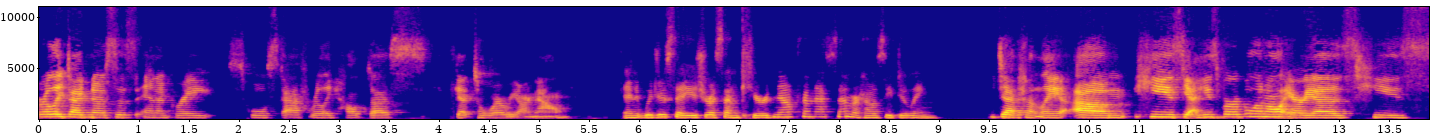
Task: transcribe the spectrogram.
early diagnosis and a great school staff really helped us get to where we are now. And would you say is your son cured now from SM or how's he doing? Definitely. Um he's yeah, he's verbal in all areas. He's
